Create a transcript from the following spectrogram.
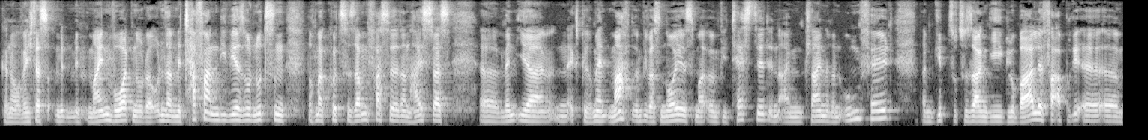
Genau, wenn ich das mit, mit meinen Worten oder unseren Metaphern, die wir so nutzen, nochmal kurz zusammenfasse, dann heißt das, äh, wenn ihr ein Experiment macht, irgendwie was Neues mal irgendwie testet in einem kleineren Umfeld, dann gibt sozusagen die globale Verabre äh, äh,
